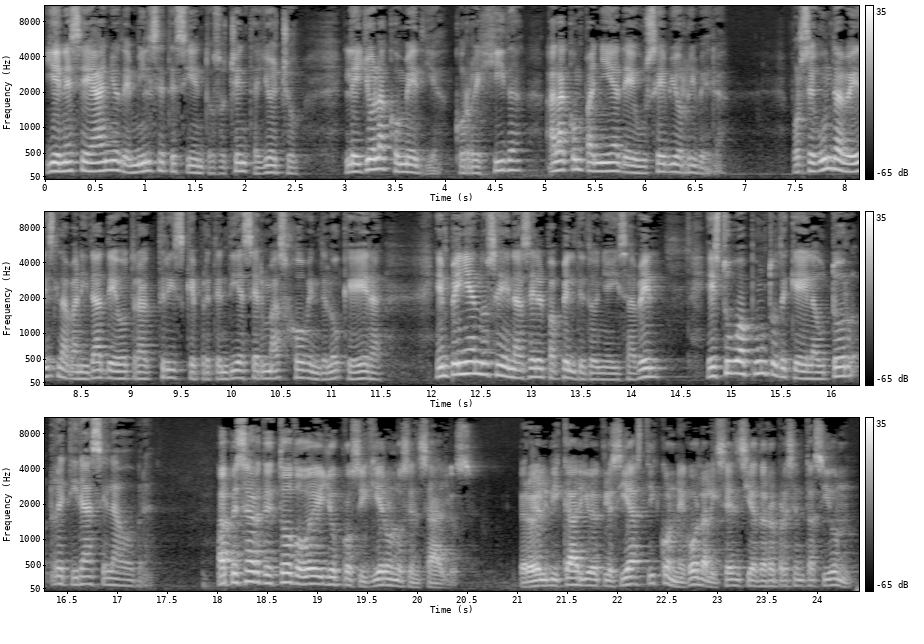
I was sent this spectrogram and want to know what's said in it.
y en ese año de 1788 leyó la comedia, corregida, a la compañía de Eusebio Rivera. Por segunda vez, la vanidad de otra actriz que pretendía ser más joven de lo que era, empeñándose en hacer el papel de doña Isabel, estuvo a punto de que el autor retirase la obra. A pesar de todo ello, prosiguieron los ensayos, pero el vicario eclesiástico negó la licencia de representación,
